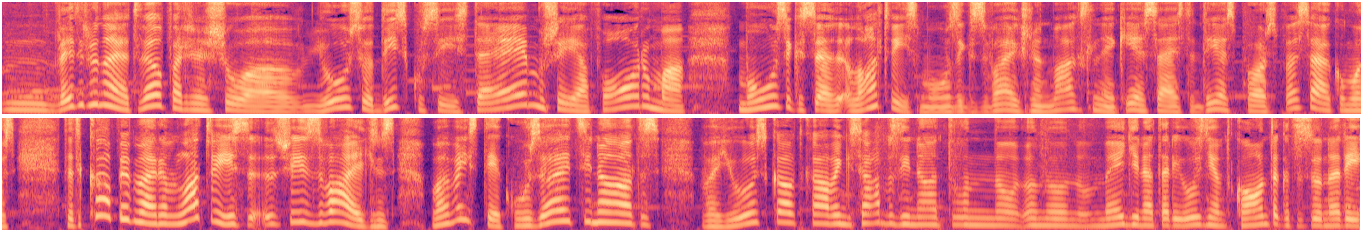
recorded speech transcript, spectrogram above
Mm, bet runājot vēl par šo jūsu diskusijas tēmu šajā fórumā, mūzikas, Latvijas mūzikas zvaigžņu un mākslinieku iesaista diasporas pasākumos, tad kā, piemēram, Latvijas šīs zvaigznes, vai viņas tiek uzaicinātas, vai jūs kaut kā viņas apzināt un, un, un, un mēģināt arī uzņemt kontaktus un arī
